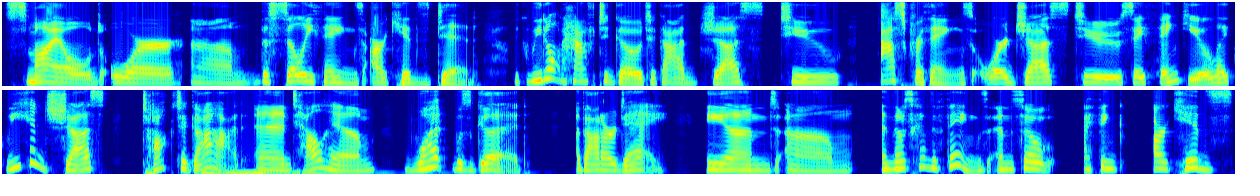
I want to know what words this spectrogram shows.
smiled or um, the silly things our kids did. Like, we don't have to go to God just to ask for things or just to say thank you. Like, we can just talk to God and tell Him what was good about our day and um and those kinds of things. And so I think our kids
